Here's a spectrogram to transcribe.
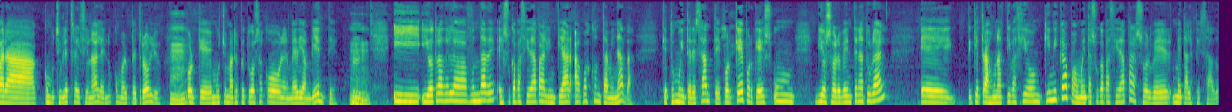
para combustibles tradicionales, ¿no? como el petróleo, porque es mucho más respetuosa con el medio ambiente. y, y, otra de las bondades es su capacidad para limpiar aguas contaminadas, que esto es muy interesante. ¿Por qué? Porque es un biosorbente natural eh, que tras una activación química pues, aumenta su capacidad para absorber metales pesados.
